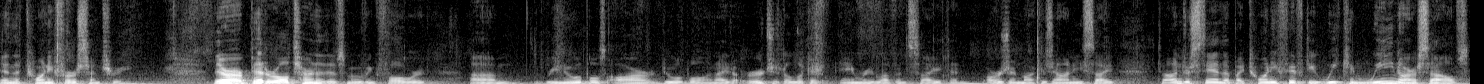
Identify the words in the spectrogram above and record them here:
in the 21st century. There are better alternatives moving forward. Um, renewables are doable, and I'd urge you to look at Amory Lovins' site and Arjun Makhijani's site to understand that by 2050 we can wean ourselves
